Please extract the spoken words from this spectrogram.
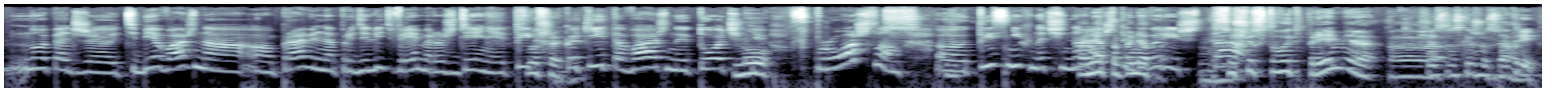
ну, опять же, тебе важно э, правильно определить время рождения. И ты Слушай, какие-то важные точки ну, в прошлом, э, ты с них начинаешь, Понятно, ты понятно. говоришь, так, Существует премия. а, Сейчас расскажу, да. смотри.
